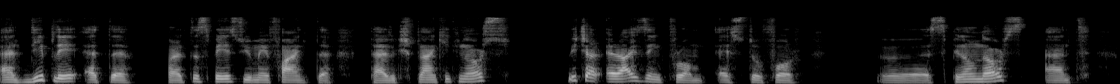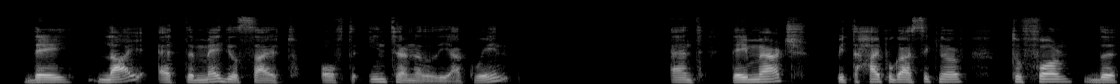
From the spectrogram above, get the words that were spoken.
And deeply at the pararectal space, you may find the pelvic splanchnic nerves, which are arising from S2 for uh, spinal nerves, and they lie at the medial side of the internal iliac vein, and they merge with the hypogastric nerve to form the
